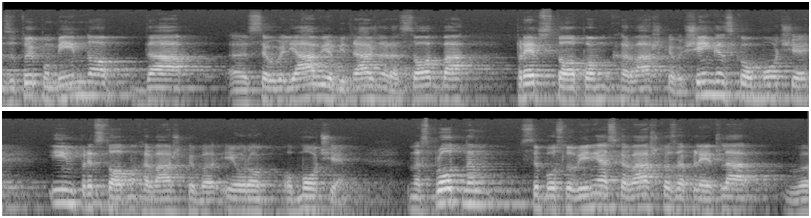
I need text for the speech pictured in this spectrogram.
zato je pomembno, da, se uveljavi arbitražna razsodba pred vstopom Hrvaške v schengensko območje in pred vstopom Hrvaške v evroobmočje. Nasprotnem se bo Slovenija s Hrvaško zapletla v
